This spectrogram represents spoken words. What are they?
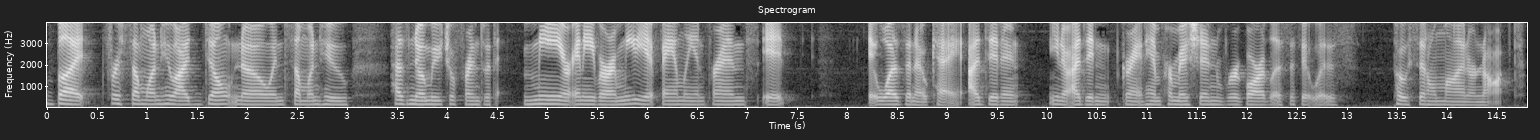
But for someone who I don't know and someone who has no mutual friends with me or any of our immediate family and friends, it it wasn't okay. I didn't, you know, I didn't grant him permission regardless if it was posted online or not.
